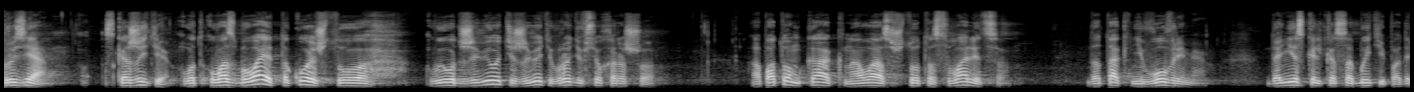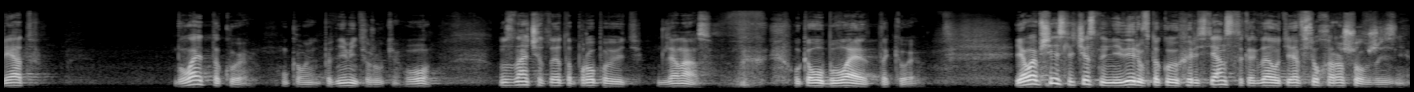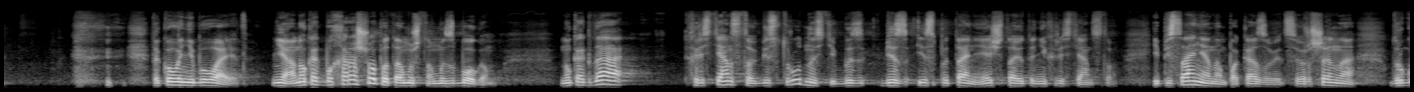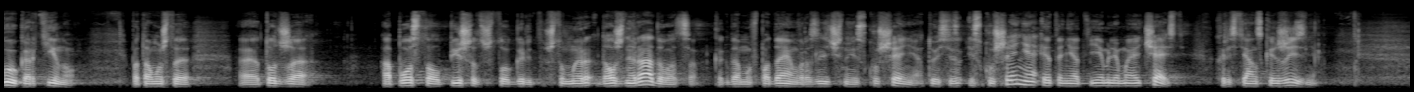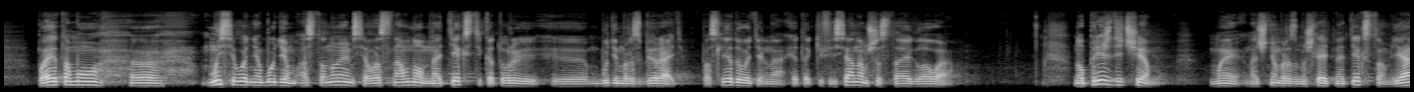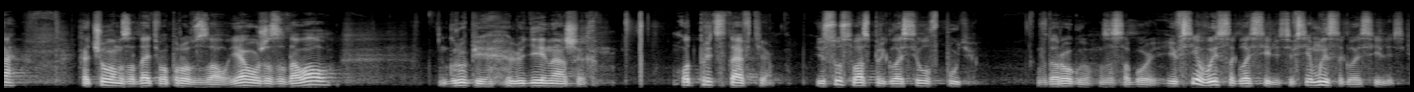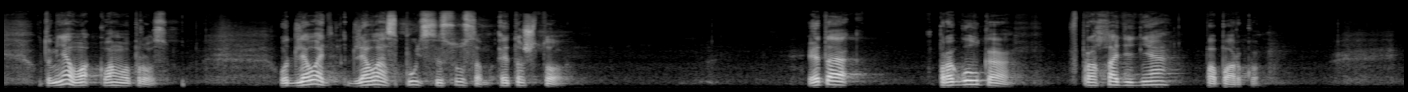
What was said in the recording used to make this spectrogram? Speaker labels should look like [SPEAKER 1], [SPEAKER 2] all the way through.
[SPEAKER 1] Друзья, скажите, вот у вас бывает такое, что вы вот живете, живете, вроде все хорошо, а потом как на вас что-то свалится, да так не вовремя, да несколько событий подряд. Бывает такое у кого-нибудь? Поднимите руки. О, ну значит, это проповедь для нас, у кого бывает такое. Я вообще, если честно, не верю в такое христианство, когда у тебя все хорошо в жизни. Такого не бывает. Не, оно как бы хорошо, потому что мы с Богом. Но когда христианство без трудностей, без, без испытаний, я считаю, это не христианство. И Писание нам показывает совершенно другую картину, потому что э, тот же апостол пишет, что, говорит, что мы должны радоваться, когда мы впадаем в различные искушения. То есть искушение – это неотъемлемая часть христианской жизни. Поэтому э, мы сегодня будем остановимся в основном на тексте, который э, будем разбирать. Последовательно, это к Ефесянам 6 глава. Но прежде чем мы начнем размышлять над текстом, я хочу вам задать вопрос в зал. Я уже задавал группе людей наших. Вот представьте, Иисус вас пригласил в путь, в дорогу за собой. И все вы согласились, и все мы согласились. Вот у меня к вам вопрос – вот для вас, для вас путь с Иисусом – это что? Это прогулка в прохладе дня по парку.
